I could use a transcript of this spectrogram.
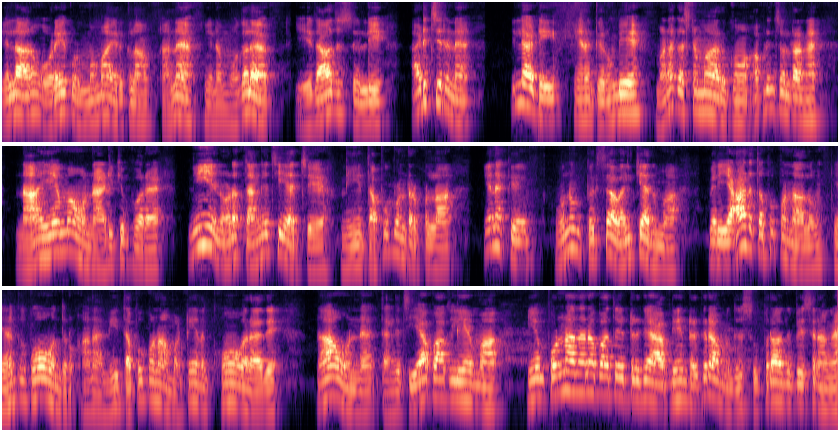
எல்லாரும் ஒரே குடும்பமாக இருக்கலாம். அண்ணே என்னை முதல்ல ஏதாவது சொல்லி அடிச்சிருனேன் இல்லாட்டி எனக்கு ரொம்ப மன கஷ்டமாக இருக்கும் அப்படின்னு சொல்கிறாங்க நான் ஏமா உன்னை அடிக்க போகிறேன் நீ என்னோட தங்கச்சியாச்சு. நீ தப்பு பண்ணுறப்பெல்லாம் எனக்கு ஒன்றும் பெருசாக வலிக்காதுமா வேறு யார் தப்பு பண்ணாலும் எனக்கு கோவம் வந்துடும் ஆனால் நீ தப்பு பண்ணால் மட்டும் எனக்கு கோவம் வராது. நான் உன்னை தங்கச்சியாக பார்க்கலையேம்மா. என் பொண்ணாக தானே பார்த்துக்கிட்டு இருக்கேன் இருக்கிற அவங்க வந்து சூப்பராக வந்து பேசுகிறாங்க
